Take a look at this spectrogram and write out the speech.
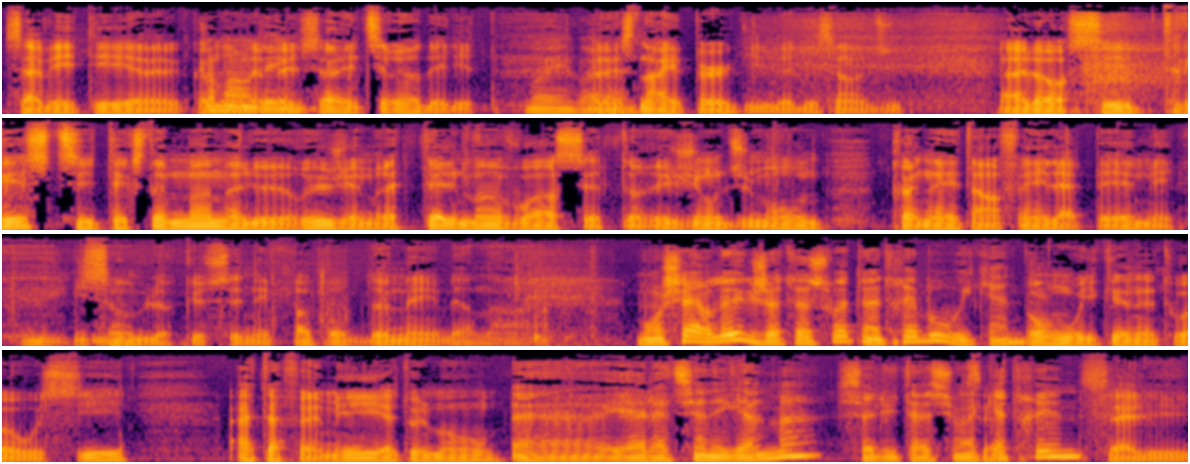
ça avait été, euh, comment on appelle ça, un tireur d'élite. Un sniper qui l'a descendu. Alors, c'est triste, c'est extrêmement malheureux. J'aimerais tellement voir cette région du monde connaître enfin la paix, mais il semble que ce n'est pas pour demain, Bernard. Mon cher Luc, je te souhaite un très beau week-end. Bon week-end à toi aussi à ta famille, à tout le monde. Euh, et à la tienne également. Salutations à Catherine. Salut.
